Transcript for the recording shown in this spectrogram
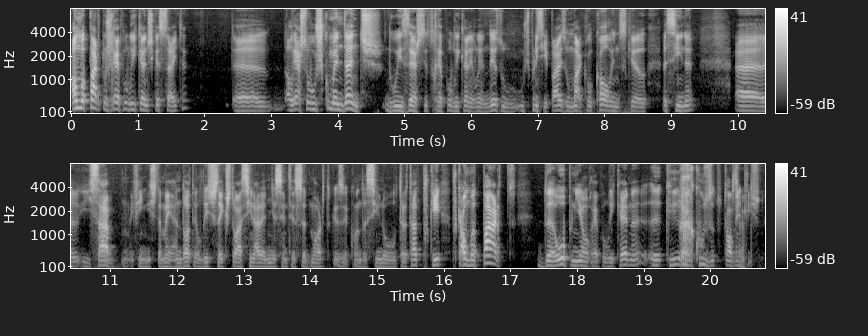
há uma parte dos republicanos que aceita, Uh, aliás, são os comandantes do exército republicano irlandês, os principais, o Michael Collins, que assina, Uh, e sabe, enfim, isto também é anedota, ele diz, sei que estou a assinar a minha sentença de morte, quer dizer, quando assinou o tratado. Porquê? Porque há uma parte da opinião republicana uh, que recusa totalmente certo. isto.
